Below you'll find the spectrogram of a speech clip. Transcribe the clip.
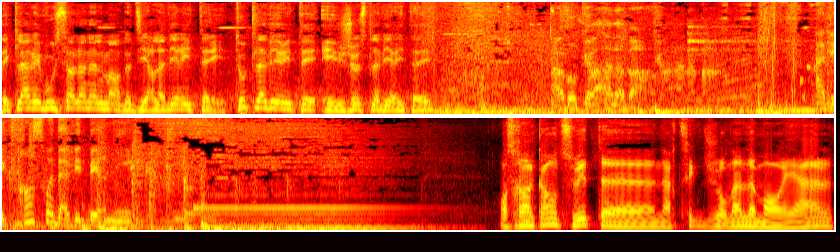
Déclarez-vous solennellement de dire la vérité, toute la vérité et juste la vérité. Avocat à la barre. Avec François-David Bernier. On se rend compte suite à un article du Journal de Montréal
